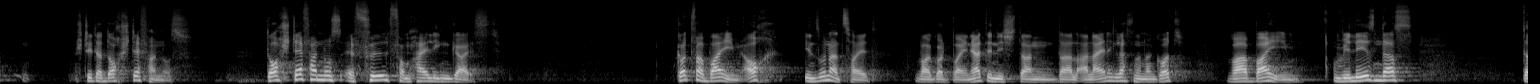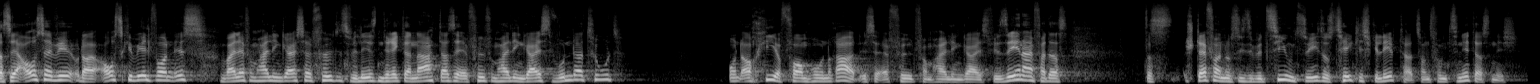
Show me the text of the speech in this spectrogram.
steht da doch Stephanus. Doch Stephanus erfüllt vom Heiligen Geist. Gott war bei ihm, auch in so einer Zeit war Gott bei ihm. Er hat ihn nicht dann da alleine gelassen, sondern Gott war bei ihm. Und wir lesen das, dass er auserwählt oder ausgewählt worden ist, weil er vom Heiligen Geist erfüllt ist. Wir lesen direkt danach, dass er erfüllt vom Heiligen Geist Wunder tut. Und auch hier vorm Hohen Rat ist er erfüllt vom Heiligen Geist. Wir sehen einfach, dass, dass Stephanus diese Beziehung zu Jesus täglich gelebt hat, sonst funktioniert das nicht.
